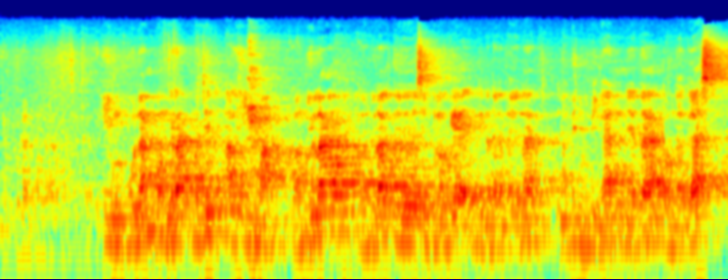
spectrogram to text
himpunan penggerak masjid himpunan penggerak masjid al hikmah alhamdulillah alhamdulillah di simpul oge di nandangan ayeuna abdi nyumpingan nyata penggagas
